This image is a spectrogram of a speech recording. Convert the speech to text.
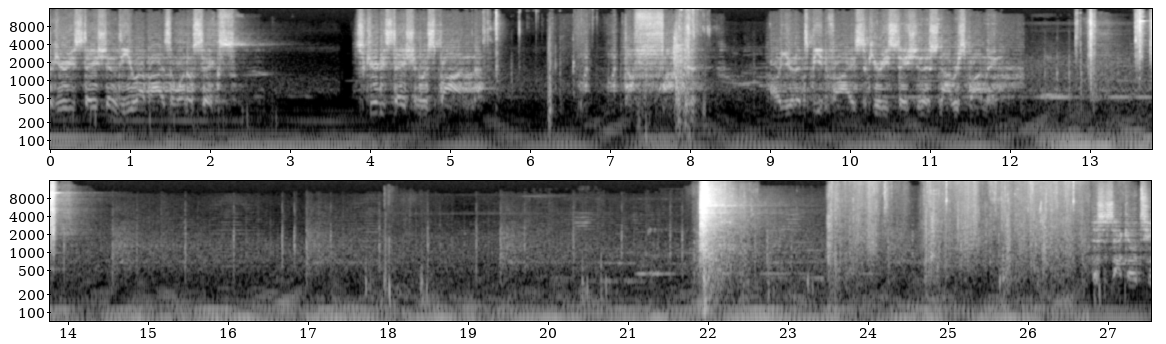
Security station, do you have eyes on 106? Security station, respond. What, what the fuck? All units be advised, security station is not responding. This is Echo 2.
